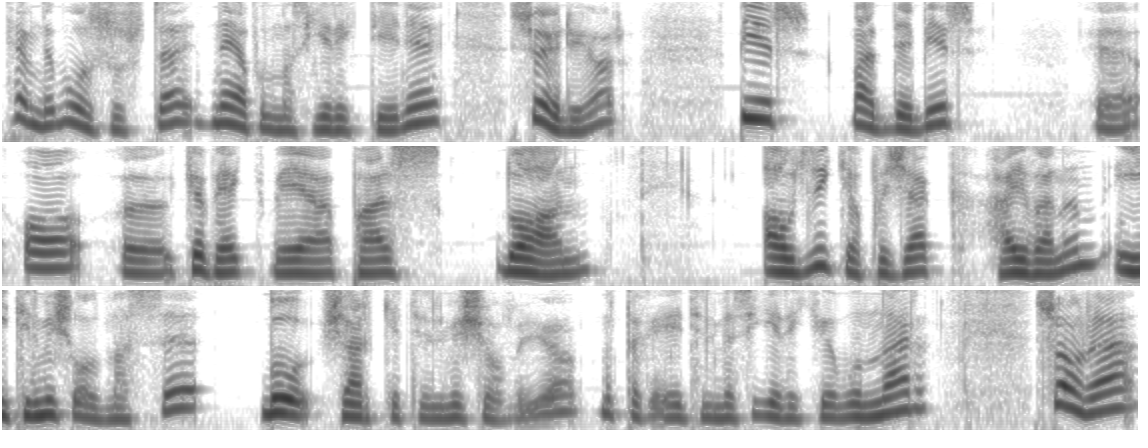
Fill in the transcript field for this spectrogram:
Hem de bu hususta ne yapılması gerektiğini söylüyor. Bir, madde bir, e, o e, köpek veya pars, doğan, avcılık yapacak hayvanın eğitilmiş olması bu şart getirilmiş oluyor. Mutlaka eğitilmesi gerekiyor bunlar. Sonra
